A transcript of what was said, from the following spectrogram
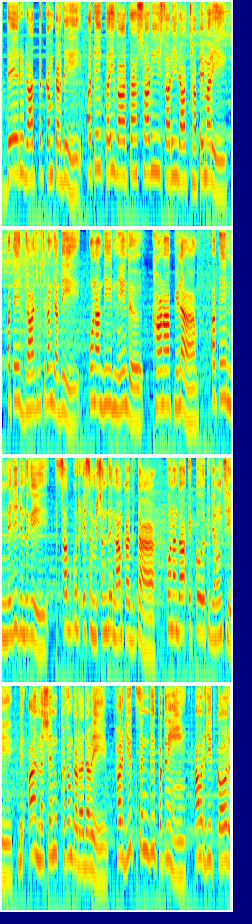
ਦੇਰ ਰਾਤ ਤੱਕ ਕੰਮ ਕਰਦੇ ਅਤੇ ਕਈ ਵਾਰ ਤਾਂ ਸਾਰੀ ਸਾਰੀ ਰਾਤ ਛਾਪੇ ਮਾਰੀ ਅਤੇ ਜਾਂਚ ਵਿੱਚ ਲੰਘ ਜਾਂਦੀ। ਉਹਨਾਂ ਦੀ ਨੀਂਦ ਖਾਣਾ ਪੀਣਾ ਅਤੇ ਨਿੱਜੀ ਜ਼ਿੰਦਗੀ ਸਭ ਕੁਝ ਇਸ ਮਿਸ਼ਨ ਦੇ ਨਾਮ ਕਰ ਦਿੱਤਾ। ਉਹਨਾਂ ਦਾ ਇੱਕੋ ਇੱਕ ਜਨੂਨ ਸੀ ਵੀ ਆ ਨਸ਼ੇ ਨੂੰ ਖਤਮ ਕਰਿਆ ਜਾਵੇ। ਹਰਜੀਤ ਸਿੰਘ ਦੀ ਪਤਨੀ ਅਮਰਜੀਤ ਕੌਰ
